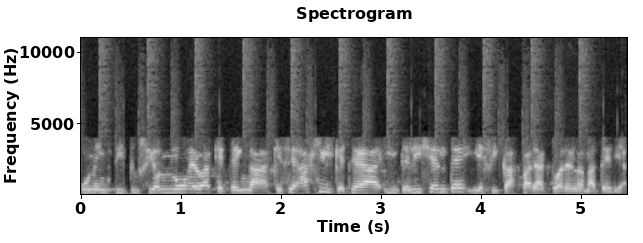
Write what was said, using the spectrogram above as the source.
una institución nueva que tenga, que sea ágil, que sea inteligente y eficaz para actuar en la materia.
